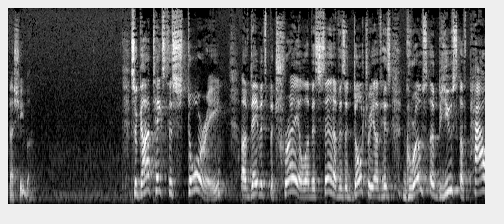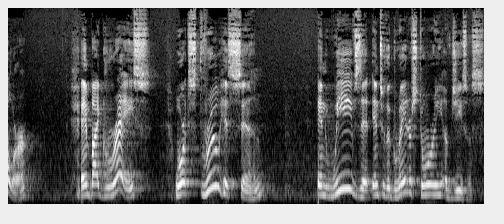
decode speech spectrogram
Bathsheba. So God takes the story of David's betrayal, of his sin, of his adultery, of his gross abuse of power, and by grace works through his sin and weaves it into the greater story of Jesus.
